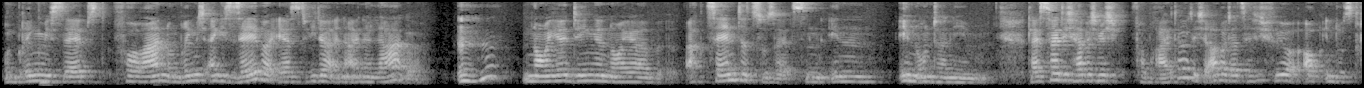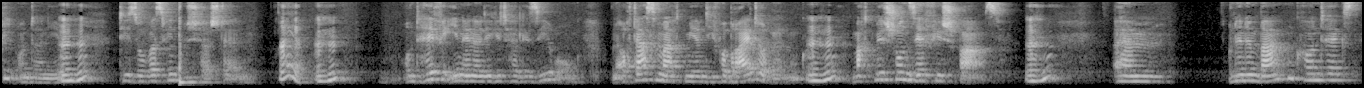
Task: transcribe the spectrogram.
und bringe mich selbst voran und bringe mich eigentlich selber erst wieder in eine Lage, mhm. Neue Dinge, neue Akzente zu setzen in in Unternehmen. Gleichzeitig habe ich mich verbreitert. Ich arbeite tatsächlich für auch Industrieunternehmen, mhm. die sowas wie einen Tisch herstellen. Ah ja. Mhm. Und helfe ihnen in der Digitalisierung. Und auch das macht mir, die Verbreiterung, mhm. macht mir schon sehr viel Spaß. Mhm. Ähm, und in einem Bankenkontext,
